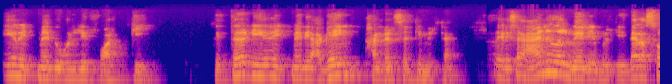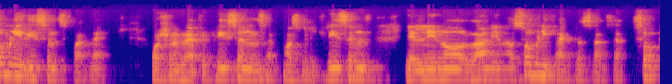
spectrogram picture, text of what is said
Here it may be only 40. The third year it may be again 100 centimeter. There is an annual variability. There are so many reasons for that oceanographic reasons, atmospheric reasons, El Nino, La Nina, so many factors are there. So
